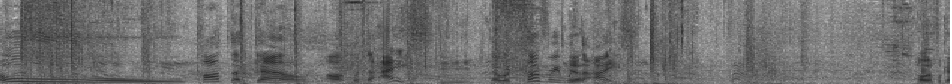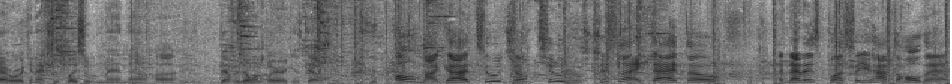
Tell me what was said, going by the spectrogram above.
Ooh, caught the down uh, with the ice. The recovery with Yep. the ice. Oh, I forgot. Roy can actually play Superman now. Uh, he definitely don't want to play her against Catwoman. Oh my God, two jump twos, just like that though, and that is plus. So you have to hold that,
